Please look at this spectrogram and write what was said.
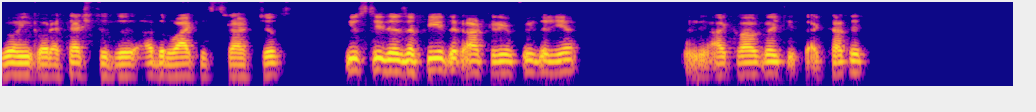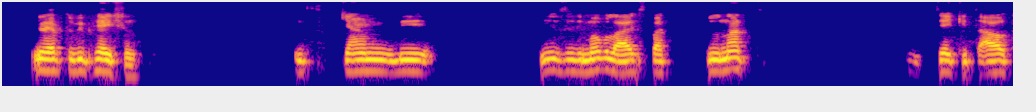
going or attached to the other vital structures. You see there's a feeder, arterial feeder here. And I coagulate it, I cut it. You have to be patient. It can be easily mobilized, but do not take it out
